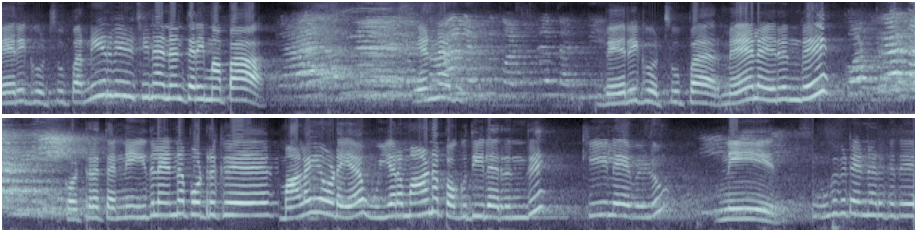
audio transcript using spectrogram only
வெரி குட் சூப்பர். நீர்வீழ்ச்சினா என்னன்னு தெரியுமாப்பா? என்னது? Very good super. மேலே இருந்து கொட்டுற தண்ணி. இதுல என்ன போட்டிருக்கு? மலையோடைய உயரமான பகுதியில இருந்து கீழே விழும் நீர். உங்ககிட்ட என்ன இருக்குது?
